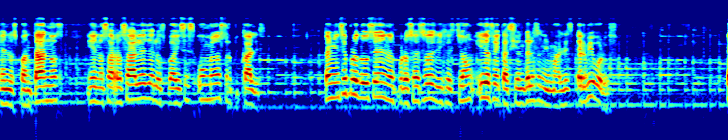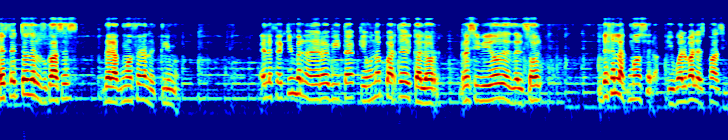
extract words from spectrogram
en los pantanos y en los arrozales de los países húmedos tropicales. También se produce en los procesos de digestión y defecación de los animales herbívoros. Efectos de los gases de la atmósfera en el clima. El efecto invernadero evita que una parte del calor recibido desde el Sol deje la atmósfera y vuelva al espacio.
